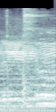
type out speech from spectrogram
de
